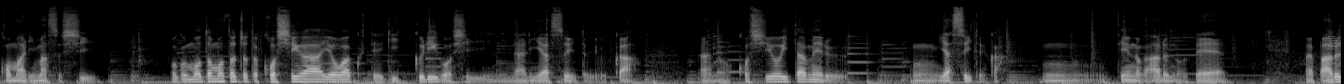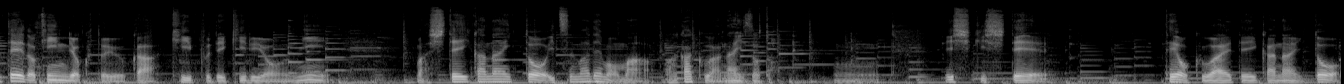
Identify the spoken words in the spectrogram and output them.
困りますし僕もともとちょっと腰が弱くてぎっくり腰になりやすいというかあの腰を痛める、うん、安いというか、うん、っていうのがあるのでやっぱある程度筋力というかキープできるように、まあ、していかないといつまでもまあ若くはないぞと、うん、意識して手を加えていかないと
